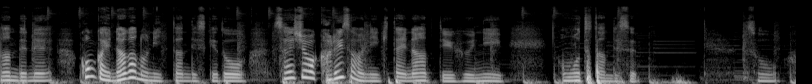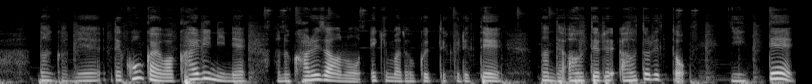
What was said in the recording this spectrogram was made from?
う。なんでね、今回長野に行ったんですけど、最初は軽井沢に行きたいなっていう風に思ってたんです。そう。なんかね、で、今回は帰りにね、あの、軽井沢の駅まで送ってくれて、なんでアウトレアウトレットに行って、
